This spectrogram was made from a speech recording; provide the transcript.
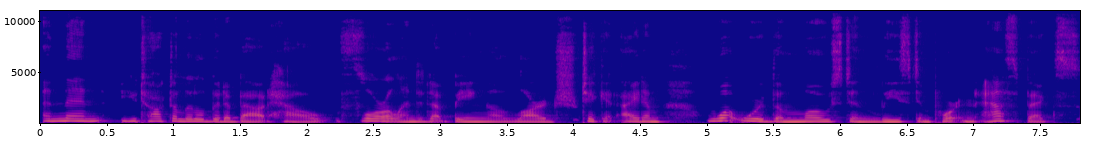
And then you talked a little bit about how floral ended up being a large ticket item. What were the most and least important aspects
